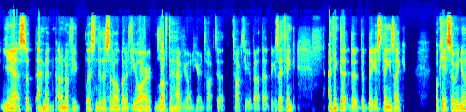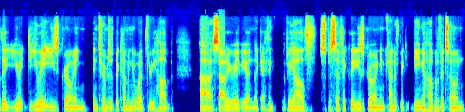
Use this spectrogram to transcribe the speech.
yeah so ahmed i don't know if you listen to this at all but if you are love to have you on here and talk to talk to you about that because i think i think the the, the biggest thing is like okay, so we know that U- the UAE is growing in terms of becoming a Web3 hub. Uh, Saudi Arabia and like I think Riyadh specifically is growing and kind of be- being a hub of its own.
